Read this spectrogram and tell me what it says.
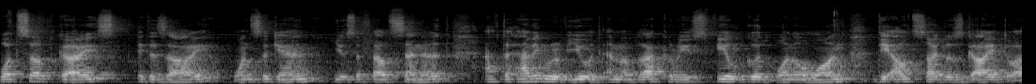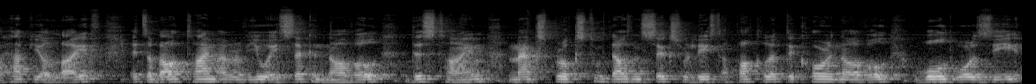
What's up guys? It is I, once again, Yusuf Al Sanad. After having reviewed Emma Blackery's Feel Good 101, The Outsider's Guide to a Happier Life, it's about time I review a second novel. This time, Max Brooks' 2006 released apocalyptic horror novel, World War Z,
